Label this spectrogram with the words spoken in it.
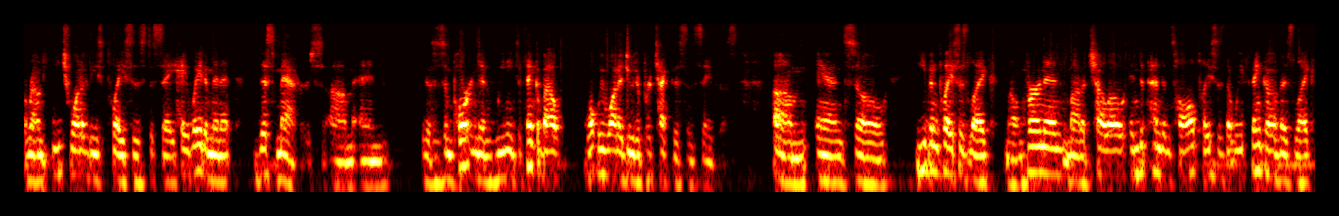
around each one of these places to say, hey, wait a minute, this matters. Um, and this is important and we need to think about what we want to do to protect this and save this. Um, and so even places like Mount Vernon, Monticello, Independence Hall, places that we think of as like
